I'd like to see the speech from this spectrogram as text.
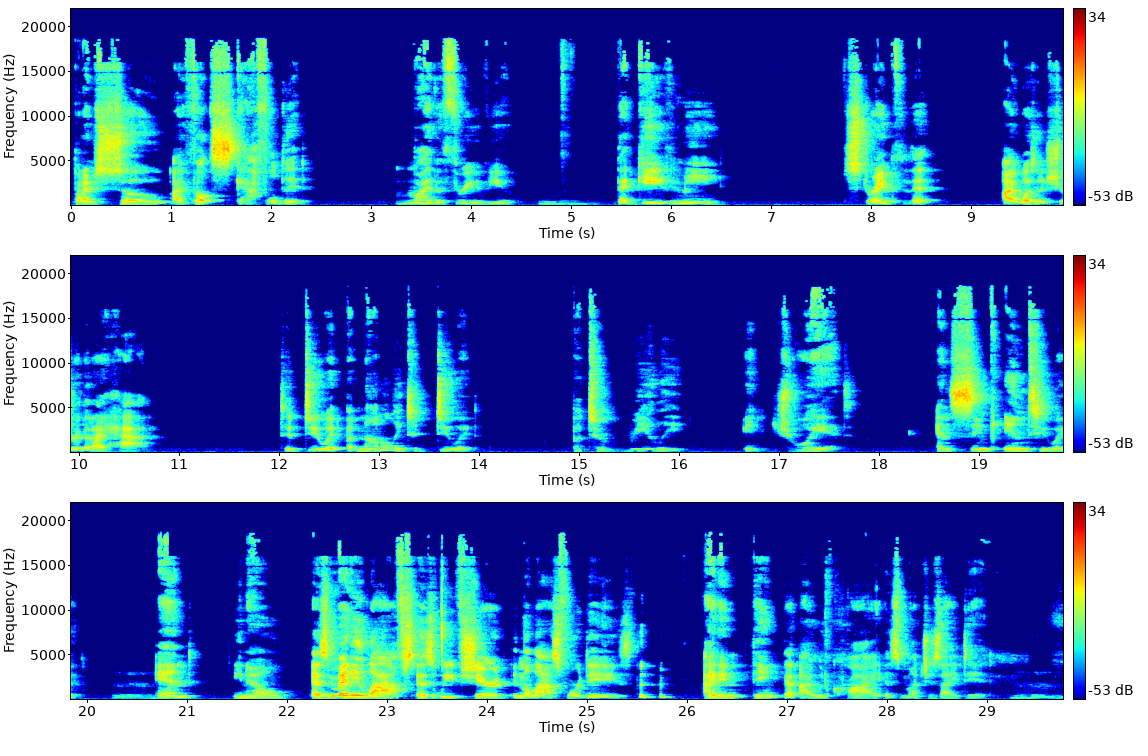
but I'm so, I felt scaffolded by the three of you that gave me strength that I wasn't sure that I had to do it, but not only to do it, but to really enjoy it and sink into it. Mm. And, you know, as many laughs as we've shared in the last four days, I didn't think that I would cry as much as I did mm.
